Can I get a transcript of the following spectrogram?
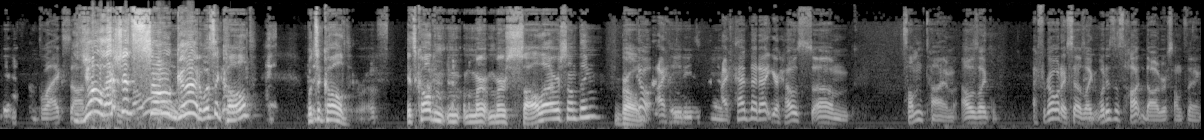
Yeah, the black sausage. Yo, that shit's so good. What's it called? What's it called? gross. It's called M- Mer- Mersala or something, bro. Yo, I, I had that at your house um sometime. I was like, I forgot what I said. I was like, what is this hot dog or something?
